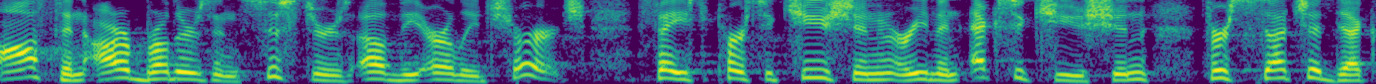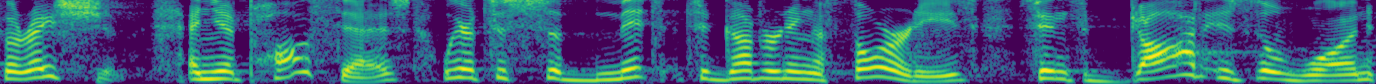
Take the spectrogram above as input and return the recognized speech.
often our brothers and sisters of the early church faced persecution or even execution for such a declaration. And yet Paul says we are to submit to governing authorities since God is the one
